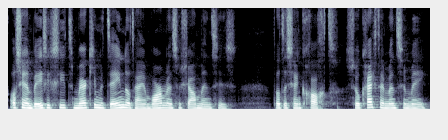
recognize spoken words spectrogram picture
Als je hem bezig ziet, merk je meteen dat hij een warm en sociaal mens is. Dat is zijn kracht. Zo krijgt hij mensen mee.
